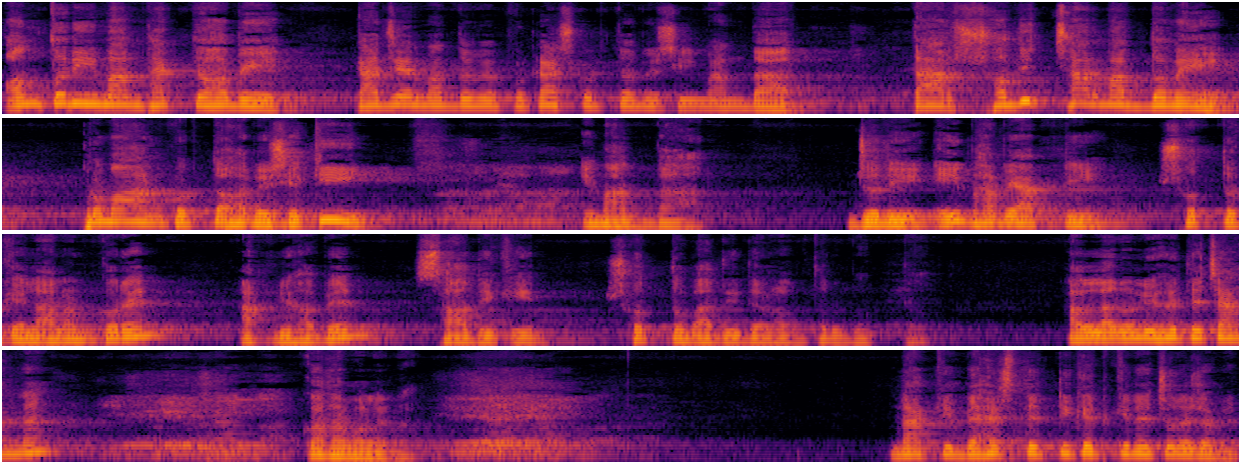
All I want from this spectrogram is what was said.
অন্তর ইমান থাকতে হবে, কাজের মাধ্যমে প্রকাশ করতে হবে সে ইমানদার। তার সদিচ্ছার মাধ্যমে প্রমাণ করতে হবে সে কি? ইমানদার। যদি এইভাবে আপনি সত্যকে লালন করেন, আপনি হবেন সাদিকিন, সত্যবাদীদের অন্তর্ভুক্ত। আল্লাহর হইতে চান না? কথা বলে না। নাকি বেহেস্তের টিকিট কিনে চলে যাবেন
